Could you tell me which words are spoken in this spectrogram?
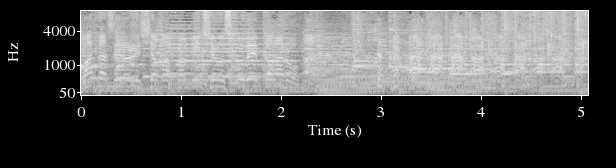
Guarda se non riusciamo a far vincere lo scudetto alla Roma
